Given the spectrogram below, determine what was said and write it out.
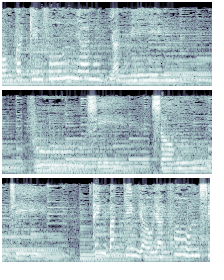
望不见欢欣人面，富士松枝。听不见有人欢笑。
